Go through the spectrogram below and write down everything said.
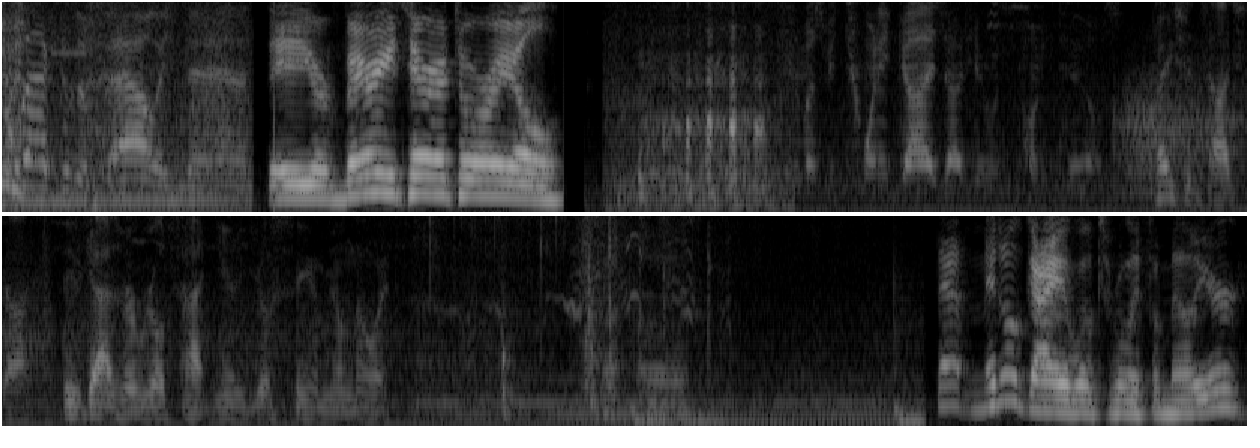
Go back to the valley, man. They are very territorial. There must be 20 guys out here with ponytails. Patience, hotshot. These guys are a real tight unit. You'll see them, you'll know it. Uh-oh. That middle guy looks really familiar.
